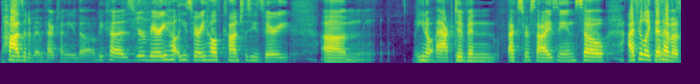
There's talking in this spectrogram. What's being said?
positive impact on you though, because you're very health. He's very health conscious. He's very, um, you know, active and exercising. So I feel like that have a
